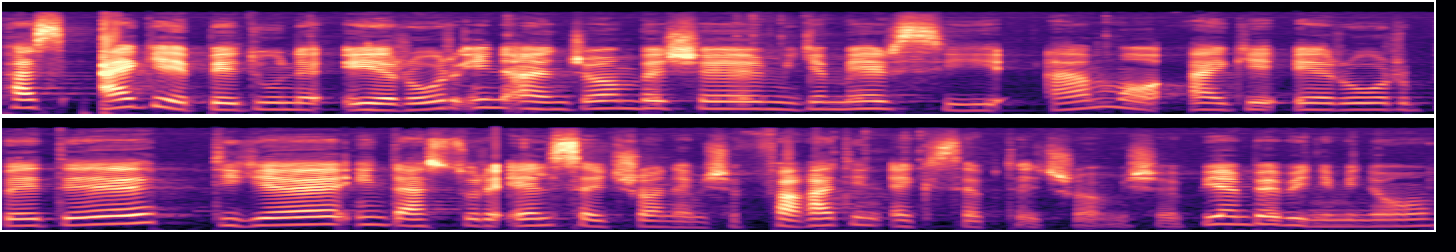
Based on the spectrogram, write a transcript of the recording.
پس اگه بدون error این انجام بشه میگه مرسی. اما اگه error بده دیگه این دستور else اجرا نمیشه. فقط این except اجرا میشه. بیایم ببینیم اینو.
